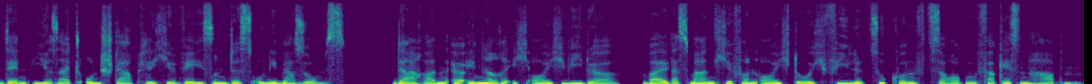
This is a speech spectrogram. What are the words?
denn ihr seid unsterbliche Wesen des Universums. Daran erinnere ich euch wieder, weil das manche von euch durch viele Zukunftssorgen vergessen haben.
